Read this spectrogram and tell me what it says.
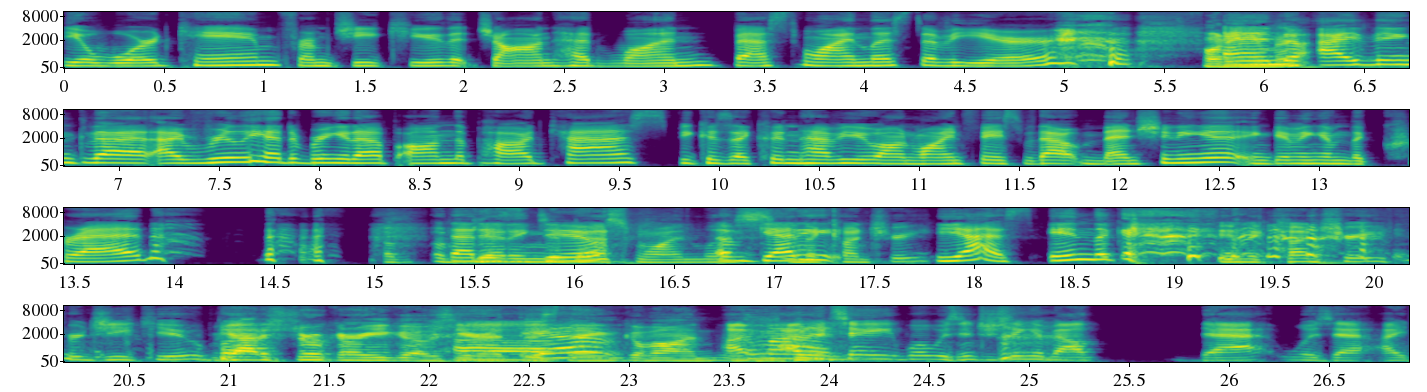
the award came from GQ that Jon had won Best Wine List of a Year. Funny and mention- I think that I really had to bring it up on the podcast because I couldn't have you on Wine Face without mentioning it and giving him the cred. Of, of That is getting the due. best wine list in getting- the country. yes, in the in the country for GQ. we got to stroke our egos here at this Uh, Yeah. thing. Come on. I, Come I would say what was interesting about that was that I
